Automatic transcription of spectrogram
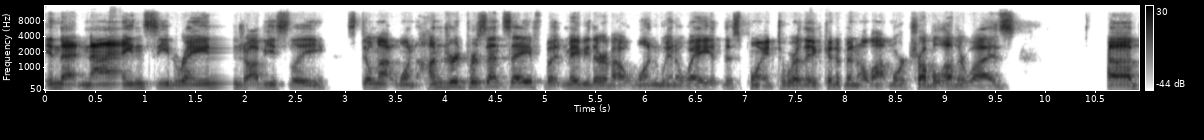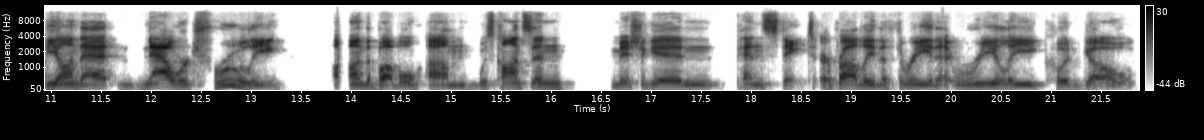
in that nine seed range. Obviously, still not 100% safe, but maybe they're about one win away at this point to where they could have been a lot more trouble otherwise. Uh, beyond that, now we're truly on the bubble. Um, Wisconsin, Michigan, Penn State are probably the three that really could go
